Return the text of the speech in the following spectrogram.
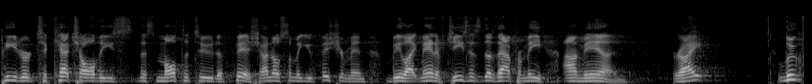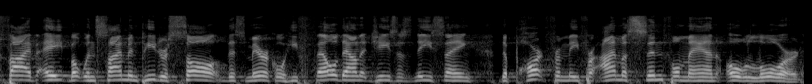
Peter to catch all these this multitude of fish. I know some of you fishermen would be like, man, if Jesus does that for me, I'm in. Right? Luke 5 8, but when Simon Peter saw this miracle, he fell down at Jesus' knees, saying, Depart from me, for I'm a sinful man, O Lord.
